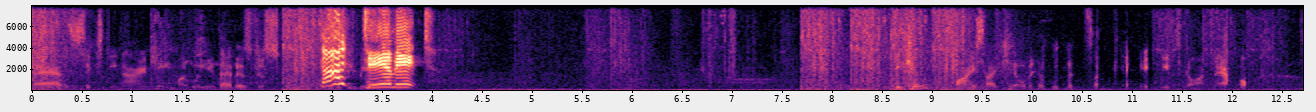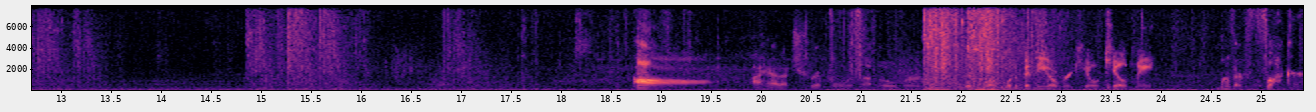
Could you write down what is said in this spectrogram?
That's 69 monkey. That is disgusting. God damn it! He killed me twice. I killed him. It's okay. He's gone now. Oh, I had a triple with the over. This what would have been the overkill killed me. Motherfucker.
